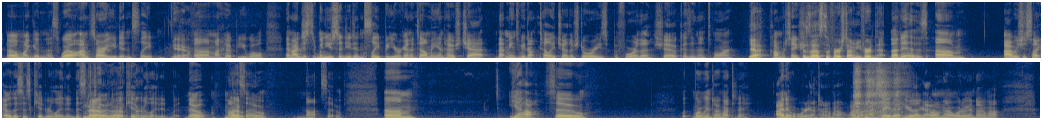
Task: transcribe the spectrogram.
Oh my goodness. Well, I'm sorry you didn't sleep. Yeah. Um, I hope you will. And I just, when you said you didn't sleep, but you were going to tell me in host chat, that means we don't tell each other stories before the show because then it's more Yeah. conversation. Because that's the first time you've heard that. that is. Um, I was just like, oh, this is kid related. This is No, totally no, kid no. related. But nope, not Nope. so. Not so. Um, yeah. So, what are we going to talk about today? I know what we're going to talk about. Why do I say that? And you're like, I don't know. What are we going to talk about?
